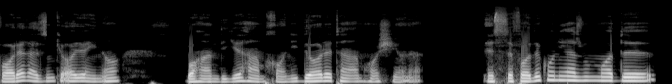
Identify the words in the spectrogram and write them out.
فارغ از اینکه آیا اینا با همدیگه همخانی داره تعمهاش یا نه. استفاده کنی از اون ماده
